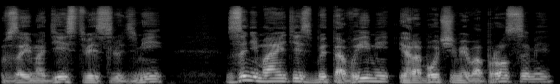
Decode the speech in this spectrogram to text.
взаимодействия с людьми, занимаетесь бытовыми и рабочими вопросами,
